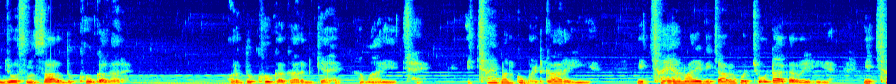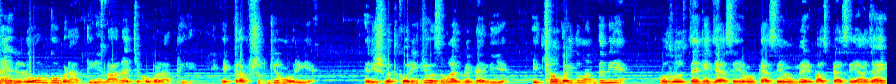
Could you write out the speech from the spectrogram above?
जो संसार दुखों का घर है और दुखों का कारण क्या है? हमारी इच्छाएँ। इच्छाएँ मन को भटका रही हैं। इच्छाएँ हमारे विचारों को छोटा कर रही हैं। इच्छाएँ लोभ को बढ़ाती हैं, लालच को बढ़ाती हैं। ये करप्शन क्यों हो रही है? रिश्वतखोरी क्यों समाज में फैली है? इच्छाओं का ही तो अंत नहीं है। वो सोचते हैं कि जैसे हो, कैसे हो, मेरे पास पैसे आ जाए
